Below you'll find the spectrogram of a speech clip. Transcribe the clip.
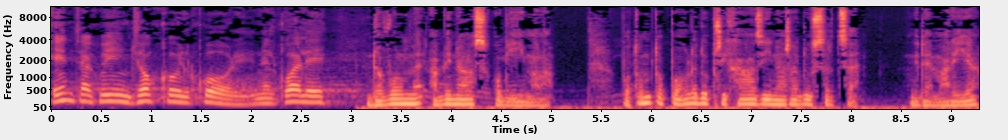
entra qui in gioco il cuore, nel quale Dovolme, aby nás objímala. Po tomto pohledu přichází na řadu srdce, kde Maria,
